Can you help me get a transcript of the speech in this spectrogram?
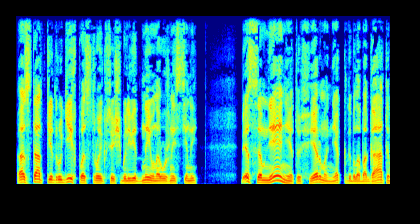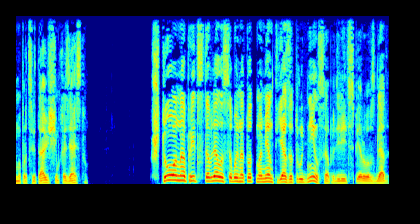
Остатки других построек все еще были видны у наружной стены. Без сомнения, эта ферма некогда была богатым и процветающим хозяйством. Что она представляла собой на тот момент, я затруднился определить с первого взгляда.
